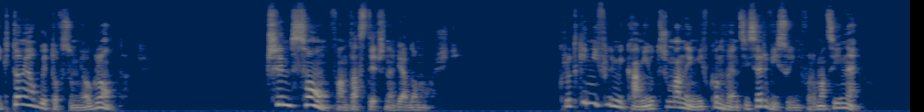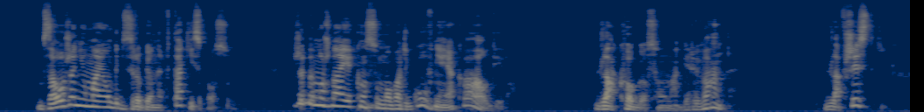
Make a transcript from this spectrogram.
i kto miałby to w sumie oglądać. Czym są fantastyczne wiadomości? Krótkimi filmikami utrzymanymi w konwencji serwisu informacyjnego. W założeniu mają być zrobione w taki sposób, żeby można je konsumować głównie jako audio. Dla kogo są nagrywane? Dla wszystkich,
